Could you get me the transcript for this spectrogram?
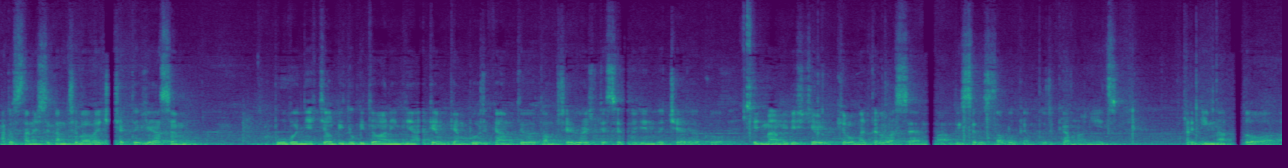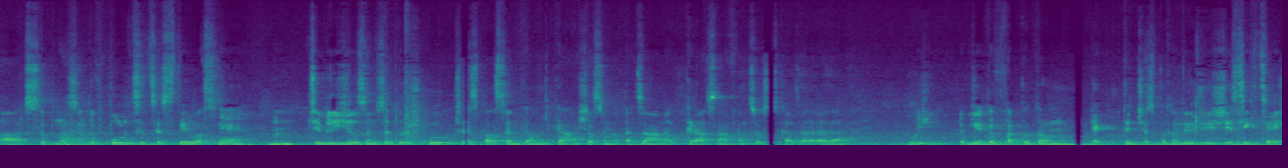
A dostaneš se tam třeba večer, takže já jsem původně chtěl být ubytovaný v nějakém kempu, říkám, ty tam přijedu až v 10 hodin večer, jako teď mám jít ještě kilometr lesem, abych se dostal do kempu, říkám, no nic tvrdím na to a stopnul jsem to v půlce cesty vlastně. Mm-hmm. Přiblížil jsem se trošku, přespal jsem tam, říkám, šel jsem na ten zámek, krásná francouzská zahrada, boží. Takže je to fakt o tom, jak ten čas potom využiješ, jestli chceš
